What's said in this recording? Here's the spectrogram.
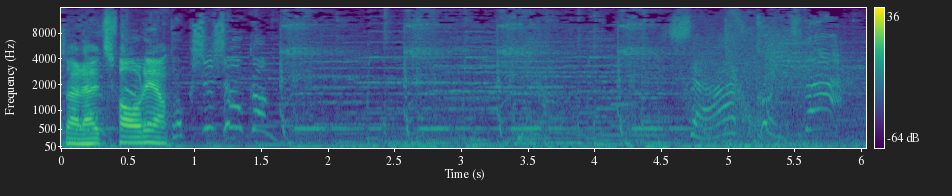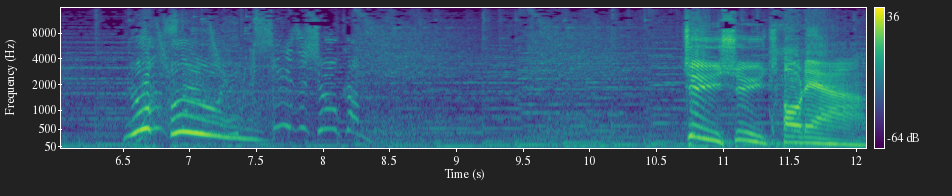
再来超量。我是继续超量。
